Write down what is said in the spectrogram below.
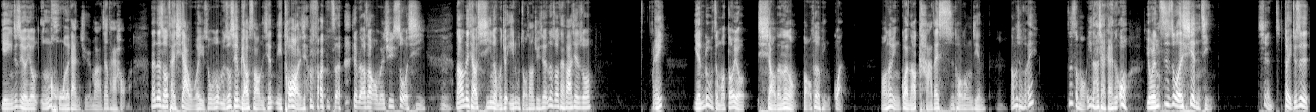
野营就是有一种引火的感觉嘛，这样才好嘛。但那时候才下午而已，说我说我们说先不要烧，你先你偷好，你先放着，先不要烧，我们去溯溪。嗯然后那条溪呢，我们就一路走上去。所以那时候才发现说，哎、沿路怎么都有小的那种保特瓶罐，保特瓶罐，然后卡在石头中间。然后我们想说，哎、这是什么？一拿起来看，说哦，有人制作的陷阱。陷阱，对，就是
